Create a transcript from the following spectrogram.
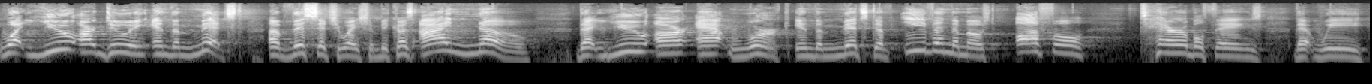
what you are doing in the midst of this situation because I know that you are at work in the midst of even the most awful, terrible things that we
